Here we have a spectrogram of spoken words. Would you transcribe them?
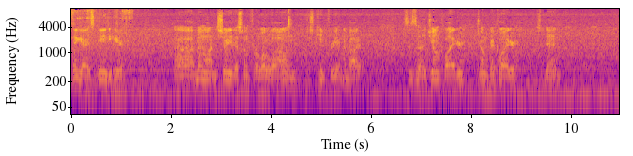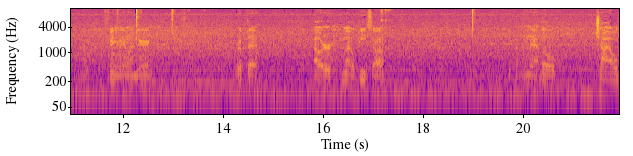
Hey guys, Andy here. Uh, I've been wanting to show you this one for a little while and just keep forgetting about it. This is a junk lighter, junk Bic lighter. It's dead. Uh, fingernail in there and rip that outer metal piece off. And that little child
